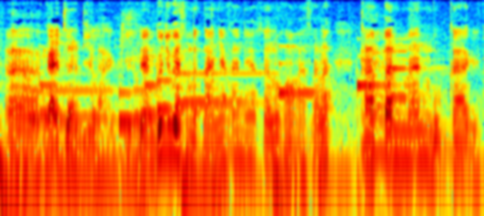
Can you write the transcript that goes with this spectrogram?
eh, nggak jadi lagi. Dan gue juga sempat nanya kan ya kalau kalau nggak salah kapan man buka gitu.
